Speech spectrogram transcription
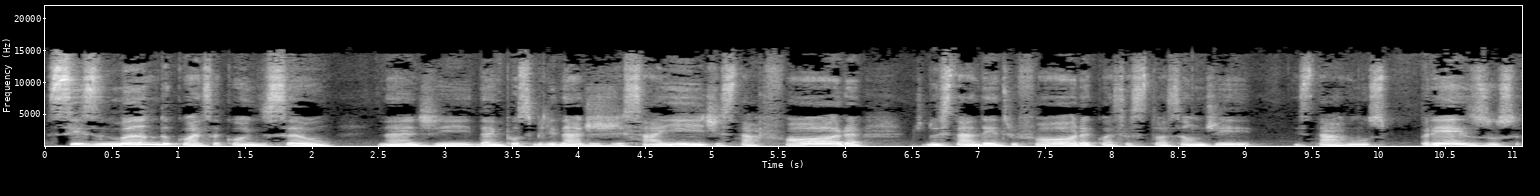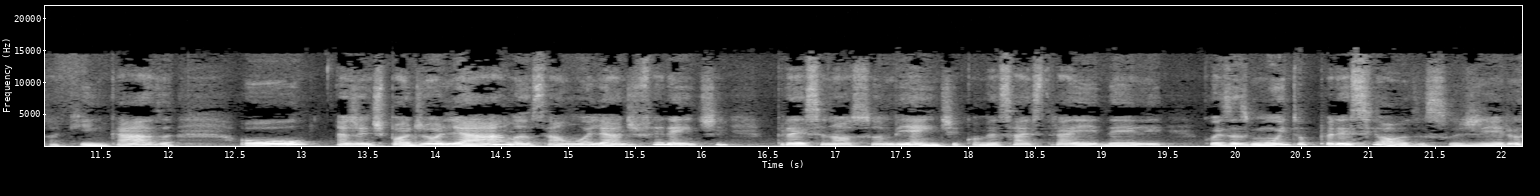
cismando com essa condição né, de, da impossibilidade de sair, de estar fora, de estar dentro e fora, com essa situação de estarmos presos aqui em casa, ou a gente pode olhar, lançar um olhar diferente para esse nosso ambiente começar a extrair dele coisas muito preciosas. Sugiro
